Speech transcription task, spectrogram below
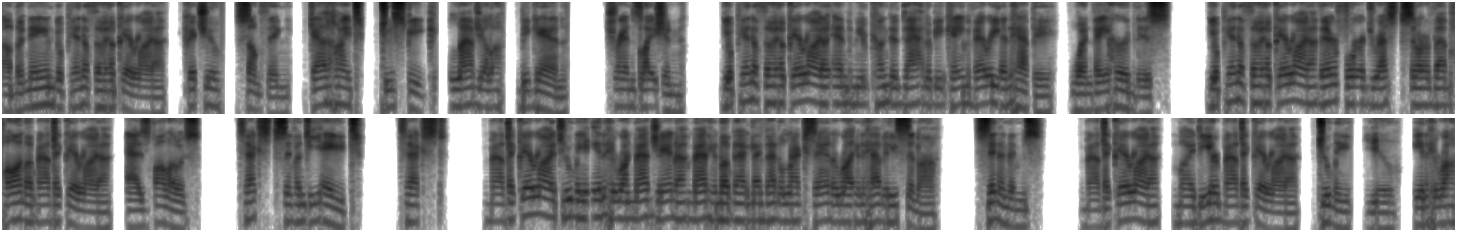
of the name Gopinatha Akaraya, Kichu, something, Kahite, to speak, Lajala, began. Translation. Gopinatha Akaraya and Mukunda Dada became very unhappy. When they heard this. Gopinatha Acharya therefore addressed Sarvabhauma Bhattacharya, as follows. Text 78. Text. Bhattacharya to me in Hiranmajana Madhima Bhagavadalaksanara in Havisima. Synonyms. Bhattacharya, my dear Bhattacharya, to me, you, Inhara,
